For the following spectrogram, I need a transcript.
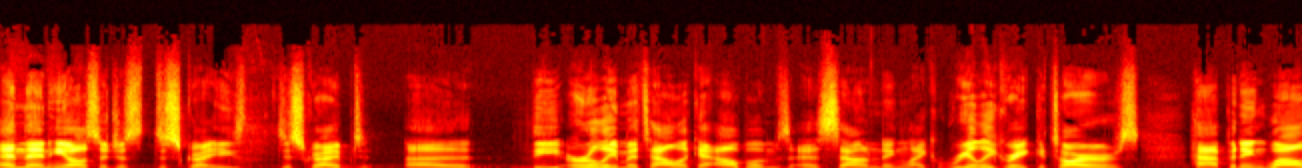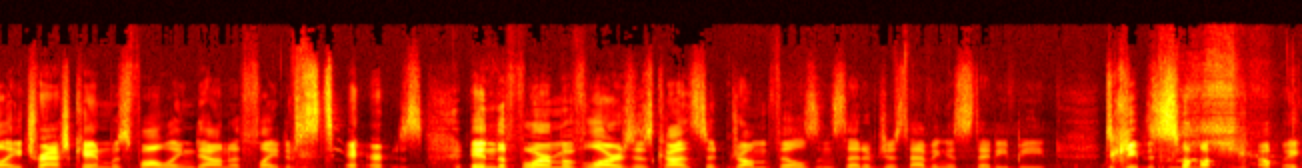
And then he also just described he described uh, the early Metallica albums as sounding like really great guitars happening while a trash can was falling down a flight of stairs in the form of Lars's constant drum fills instead of just having a steady beat to keep the song going.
